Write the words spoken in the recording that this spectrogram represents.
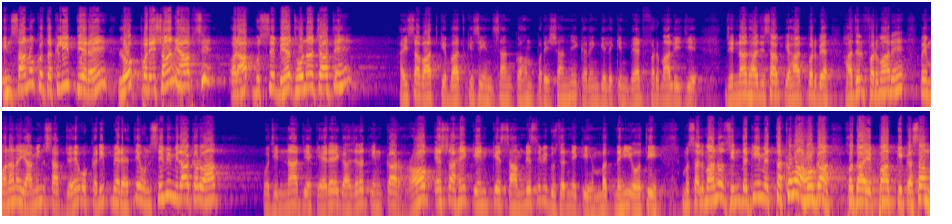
انسانوں کو تکلیف دے رہے ہیں، لوگ پریشان ہیں آپ سے اور آپ مجھ سے بیت ہونا چاہتے ہیں۔ ایسا بات کے بعد کسی انسان کو ہم پریشان نہیں کریں گے، لیکن بیت فرما لیجیے۔ جنات حاجی صاحب کے ہاتھ پر بیت۔ حضرت فرما رہے ہیں، بھائی مولانا یامین صاحب جو ہے وہ قریب میں رہتے ہیں، ان سے بھی ملا کرو آپ۔ وہ جنات یہ کہہ رہے کہ حضرت ان کا روب ایسا ہے کہ ان کے سامنے سے بھی گزرنے کی ہمت نہیں ہوتی۔ مسلمانوں، زندگی میں تقوی ہوگا خدا پاک کی قسم،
